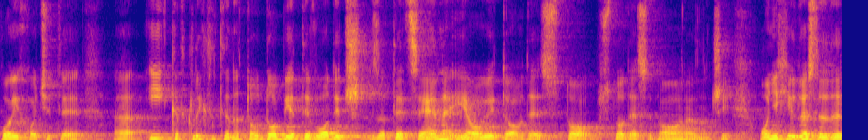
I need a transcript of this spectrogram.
koji hoćete eh, i kad kliknete na to dobijete vodič za te cene i evo vidite ovde je 100, 110 dolara, znači on je 1200,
